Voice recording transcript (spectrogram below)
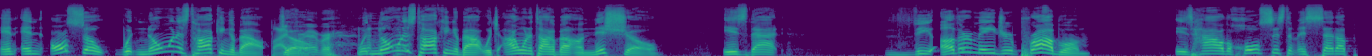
And and also what no one is talking about, Bye Joe, forever. what no one is talking about, which I want to talk about on this show, is that the other major problem is how the whole system is set up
